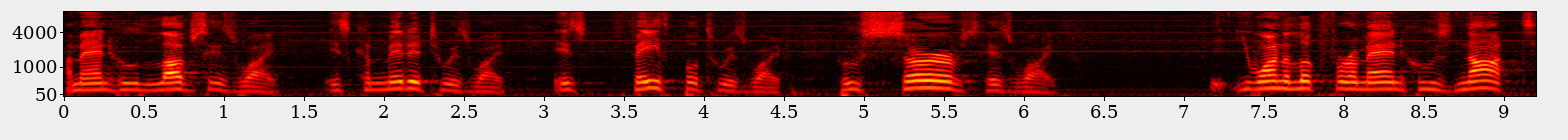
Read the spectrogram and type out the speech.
A man who loves his wife, is committed to his wife, is faithful to his wife, who serves his wife. You want to look for a man who's not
